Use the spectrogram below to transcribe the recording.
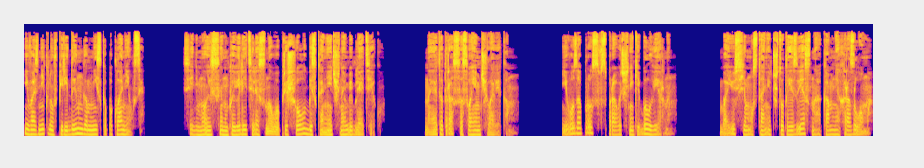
И, возникнув перед Ингом, низко поклонился. Седьмой сын повелителя снова пришел в бесконечную библиотеку. На этот раз со своим человеком. Его запрос в справочнике был верным. Боюсь, ему станет что-то известно о камнях разлома.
